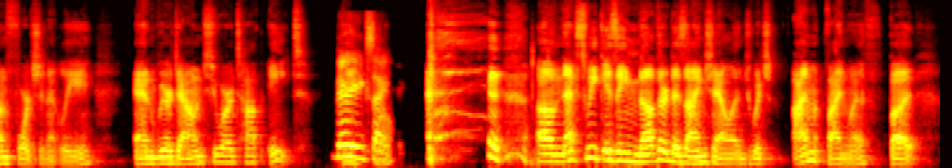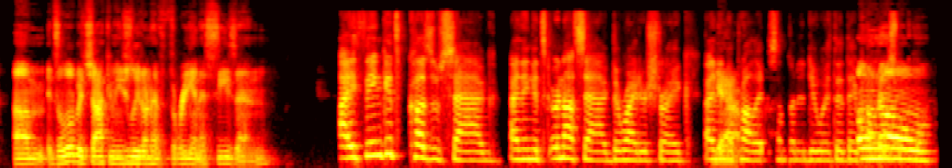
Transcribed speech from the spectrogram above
unfortunately, and we're down to our top eight. Very well, exciting. um, next week is another design challenge, which I'm fine with, but um, it's a little bit shocking. We usually don't have three in a season. I think it's because of SAG. I think it's or not SAG, the writer strike. I think Yeah. it probably has something to do with it. They Oh no!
